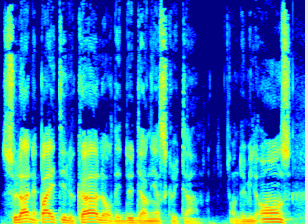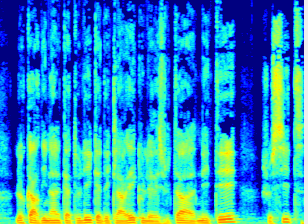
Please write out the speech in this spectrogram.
Cela n'a pas été le cas lors des deux derniers scrutins. En 2011, le cardinal catholique a déclaré que les résultats n'étaient, je cite,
